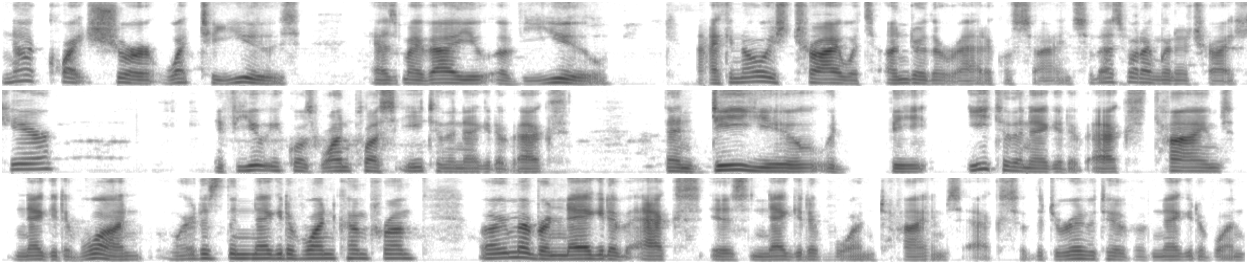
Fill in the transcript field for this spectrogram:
not quite sure what to use as my value of u, I can always try what's under the radical sign. So that's what I'm going to try here. if u equals 1 plus e to the negative x, then du would be e to the negative x times negative 1. Where does the negative 1 come from? Well, remember, negative x is negative 1 times x. So the derivative of negative 1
